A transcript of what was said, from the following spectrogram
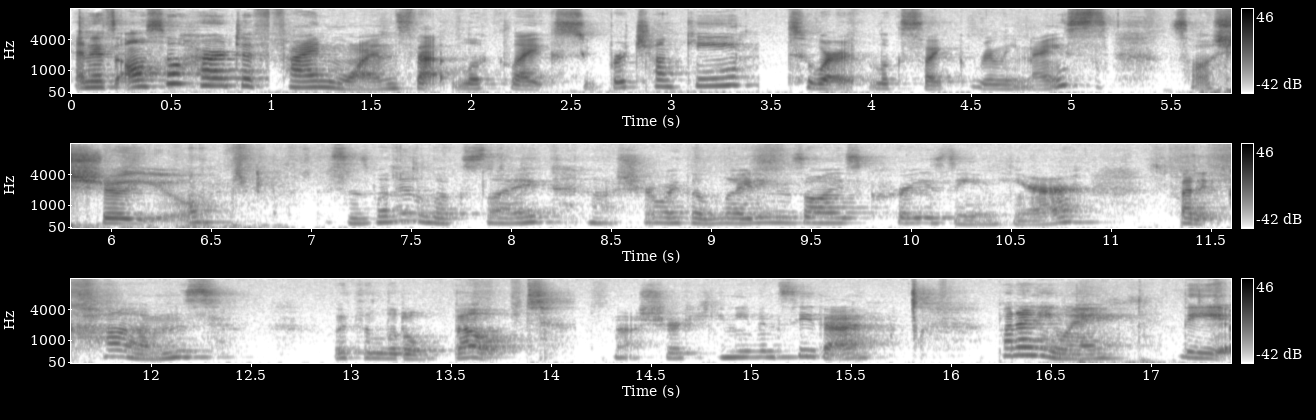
And it's also hard to find ones that look like super chunky to where it looks like really nice. So I'll show you. This is what it looks like. Not sure why the lighting is always crazy in here, but it comes with a little belt. Not sure if you can even see that. But anyway, the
